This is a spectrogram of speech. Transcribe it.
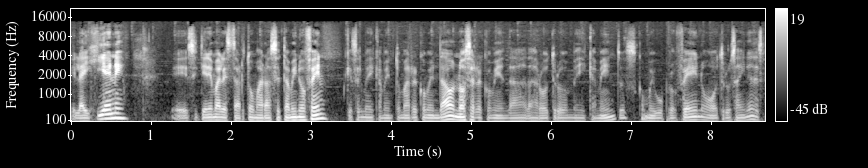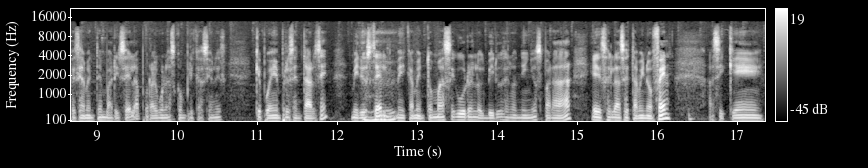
La higiene, eh, si tiene malestar, tomar acetaminofén, que es el medicamento más recomendado. No se recomienda dar otros medicamentos como ibuprofeno o otros AINES, especialmente en varicela, por algunas complicaciones que pueden presentarse. Mire usted, el medicamento más seguro en los virus en los niños para dar es el acetaminofén. Así que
